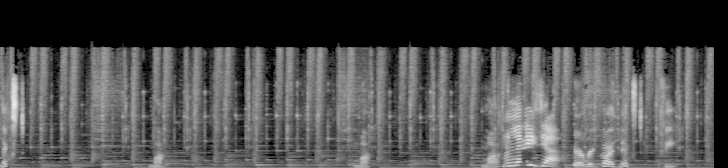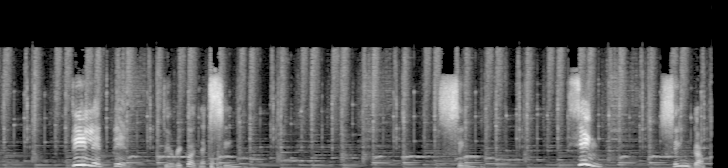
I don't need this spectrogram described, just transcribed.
Next. Ma. Ma. Ma. Malaysia. Very good. Next. Fi. Philippines. Very good. Next. Sing. Sing. Singapore. Singapore.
